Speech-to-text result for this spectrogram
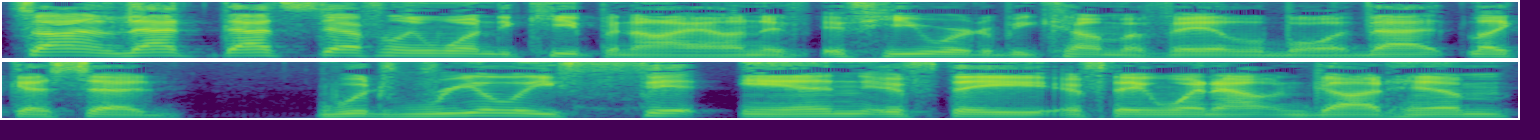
So that that's definitely one to keep an eye on if, if he were to become available. That, like I said, would really fit in if they if they went out and got him.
